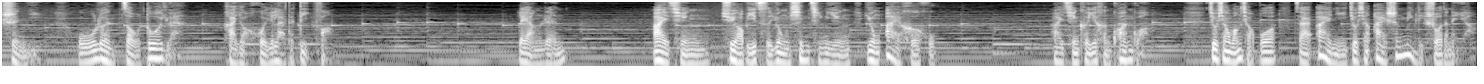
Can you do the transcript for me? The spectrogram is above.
是你无论走多远，还要回来的地方。两人，爱情需要彼此用心经营，用爱呵护。爱情可以很宽广。就像王小波在《爱你就像爱生命》里说的那样，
